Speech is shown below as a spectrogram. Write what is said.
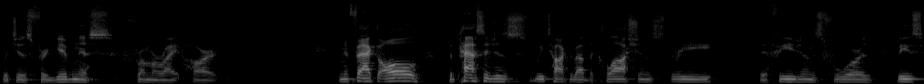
which is forgiveness from a right heart. And in fact, all the passages we talked about, the Colossians 3, the Ephesians 4, these,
